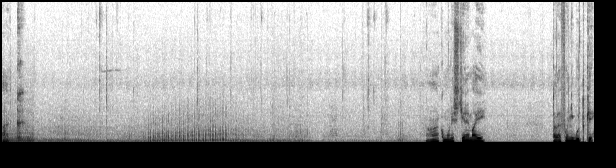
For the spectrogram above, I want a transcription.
Tak. A komunisti nemají telefonní budky.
